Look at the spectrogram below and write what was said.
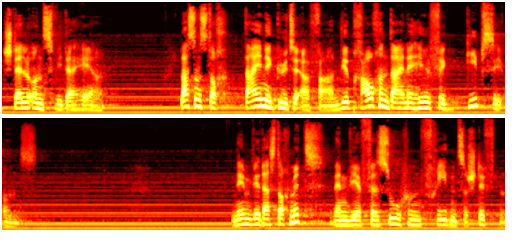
stell uns wieder her. Lass uns doch deine Güte erfahren. Wir brauchen deine Hilfe, gib sie uns. Nehmen wir das doch mit, wenn wir versuchen, Frieden zu stiften.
